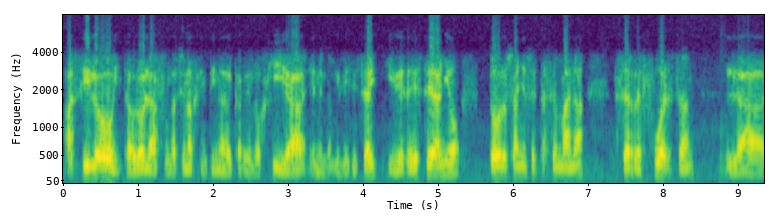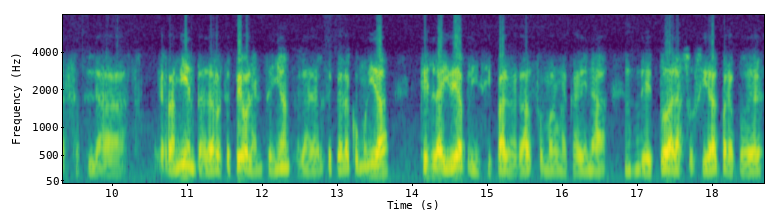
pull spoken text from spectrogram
Así lo instauró la Fundación Argentina de Cardiología en el 2016 y desde ese año, todos los años esta semana, se refuerzan las, las herramientas de RCP o la enseñanza de la RCP a la comunidad, que es la idea principal, ¿verdad? Formar una cadena de toda la sociedad para poder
